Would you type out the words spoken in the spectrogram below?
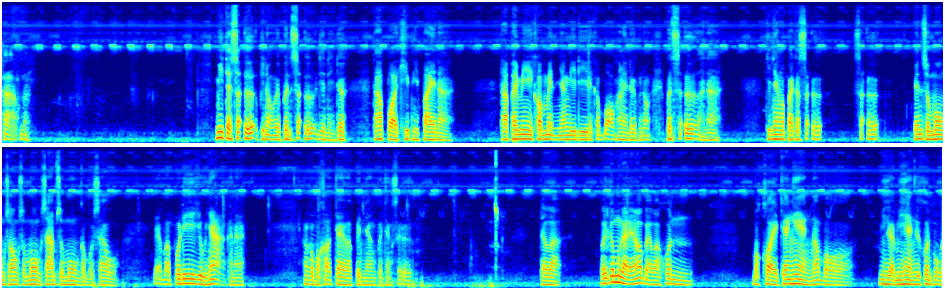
คาบนะมีแต่สะเอะพี่น้องเอ้ยเพิ่นสะเอะเดี๋ยวนี้เด้อถ้าปล่อยคลิปนี้ไปนะถ้าใครมีคอมเมนต์ยังดีๆแล้วก็บอกให้เด้อพี่น้องเพิ่นสะเอะนะกินยังลงไปก็สะเอะสะเอะเป็นชั่วโมงสองชั่วโมงสามชั่วโมงก็บ่เศร้าแบบว่าพอดีอยู่ยากนะเขาก็บ่เข้าใจว่าเป็นยังเป็นจังสะเอะแต่ว่าเพิ่นก็เมื่อยเลยเนาะแบบว่าคน บ่ค่อยแข็งแรงเนาะบ่มีเหือมีแรงคือคนปก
